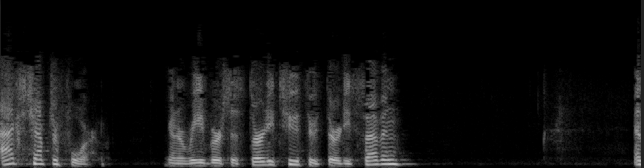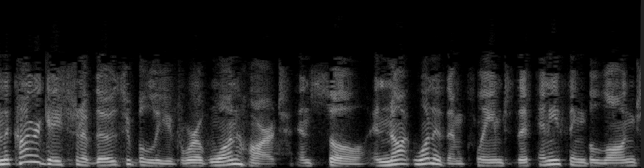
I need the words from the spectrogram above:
Acts chapter 4. We're going to read verses 32 through 37. And the congregation of those who believed were of one heart and soul, and not one of them claimed that anything belonged,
